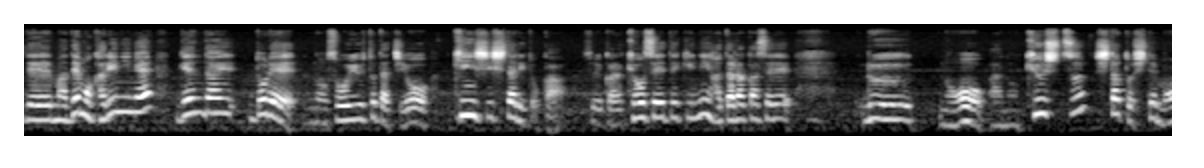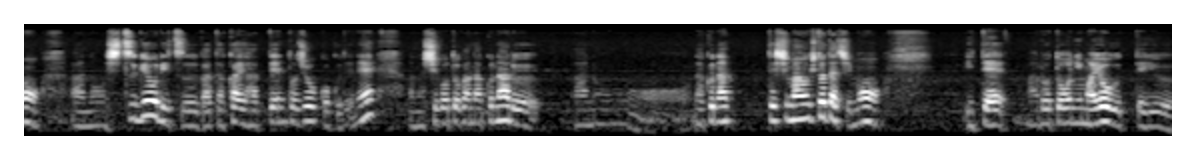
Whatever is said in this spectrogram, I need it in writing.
で,、まあ、でも仮にね現代奴隷のそういう人たちを禁止したりとかそれから強制的に働かせるのをあの救出したとしてもあの失業率が高い発展途上国でねあの仕事がなくなるあのなくなってしまう人たちもいて、まあ、路頭に迷うっていう、うん、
